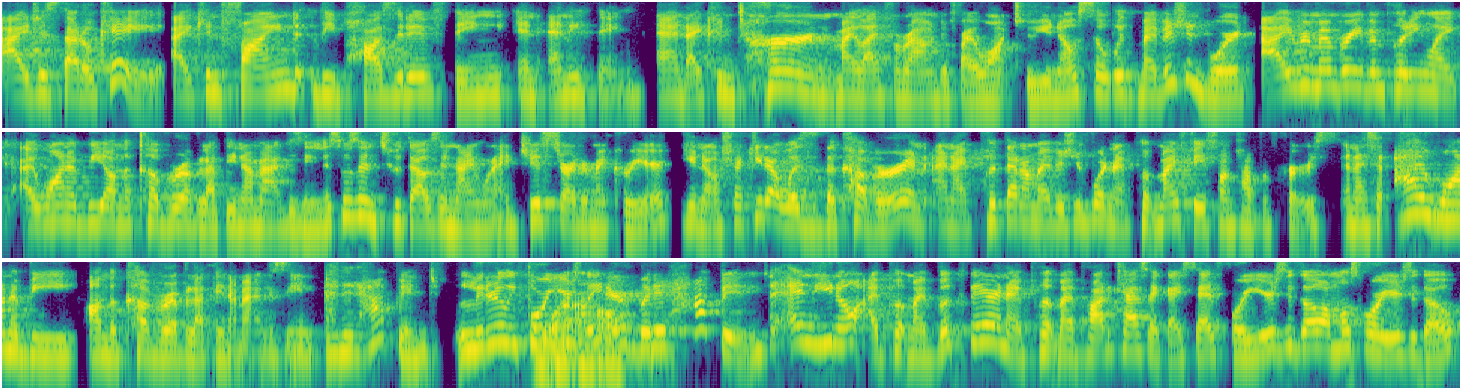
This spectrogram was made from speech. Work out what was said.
I just thought, okay, I can find the positive thing in anything and I can turn my life around if I want to, you know? So with my vision board, I remember even putting like, I want to be on the cover of Latina magazine. This was in 2009 when I just started my career. You know, Shakira was the cover and, and I put that on my vision board and I put my face on top of hers. And I said, I want to be on the cover of Latina magazine. And it happened literally four wow. years later, but it happened. And, you know, I put my book there and I put my podcast, like I said, four years ago, almost four years ago.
